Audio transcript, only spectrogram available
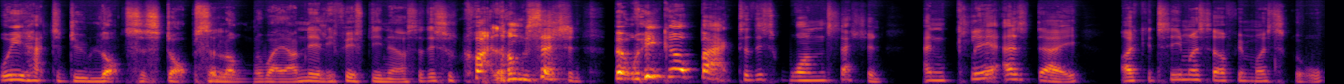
We had to do lots of stops along the way. I'm nearly 50 now, so this was quite a long session. But we got back to this one session, and clear as day, I could see myself in my school,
